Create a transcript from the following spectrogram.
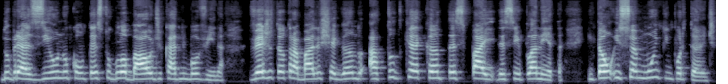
do Brasil no contexto global de carne bovina. Veja o teu trabalho chegando a tudo que é canto desse país, desse planeta. Então isso é muito importante.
